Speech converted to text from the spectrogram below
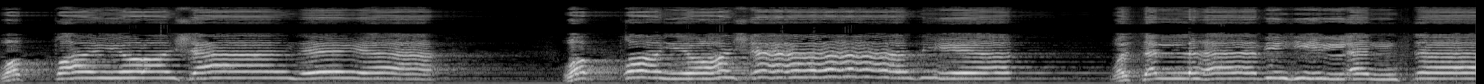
والطير شاديا والطير شاديا وسل هذه الأنساب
